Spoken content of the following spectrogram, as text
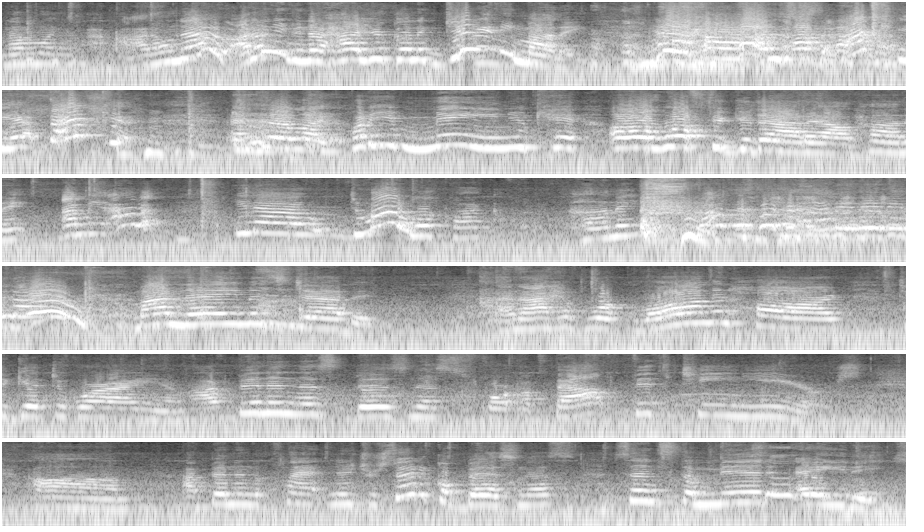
And I'm like, I don't know. I don't even know how you're going to get any money because I can't make it. And they're like, what do you mean you can't? Oh, we'll figure that out, honey. I mean, I don't, you know, do I look like honey? I look like honey? My name is Debbie, and I have worked long and hard to get to where I am. I've been in this business for about 15 years. Um, I've been in the plant nutraceutical business since the mid 80s.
